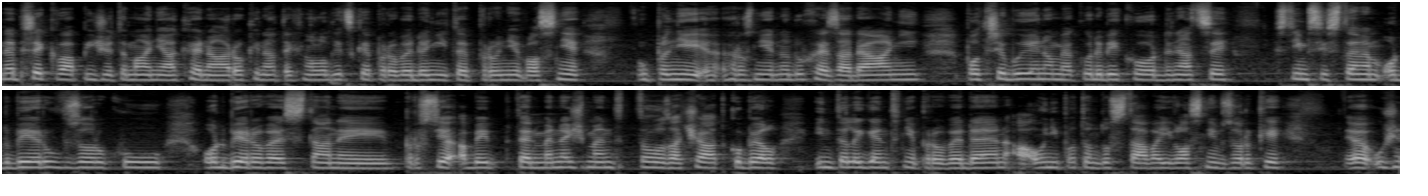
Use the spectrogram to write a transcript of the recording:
nepřekvapí, že to má nějaké nároky na technologické provedení, to je pro ně vlastně úplně hrozně jednoduché zadání. Potřebují jenom jako kdyby koordinaci s tím systémem odběru vzorků, odběrové stany, prostě aby ten management toho začátku byl inteligentně proveden a oni potom dostávají vlastně vzorky už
